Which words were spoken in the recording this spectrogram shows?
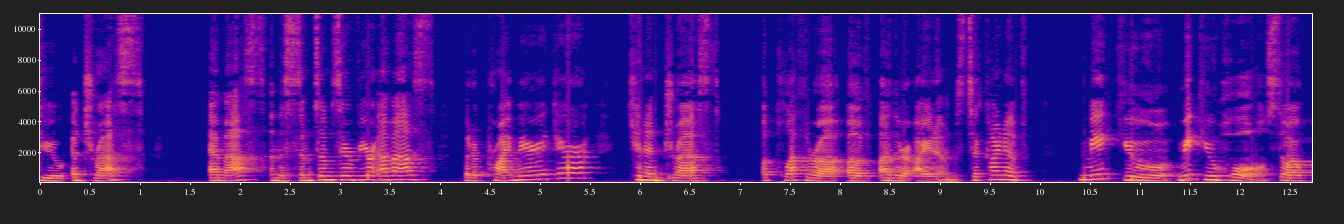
to address MS and the symptoms of your MS, but a primary care can address a plethora of other items to kind of make you make you whole. So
